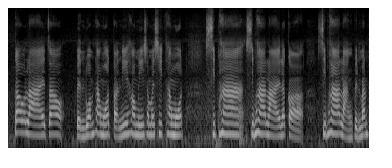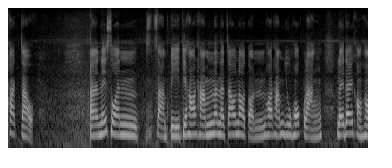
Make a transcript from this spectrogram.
9รายเจ้าเป็นรวมทั้งหมด ตอนนี้เฮามีสมาชิกทั้งหมด 15 15รายแล้วก็ 15 หลังเป็นบ้านพักเจ้าในส่วน 3 ปีที่เขาทำนั่นนะเจ้าเนาะตอนเขาทำอยู่หกหลังรายได้ของเขา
